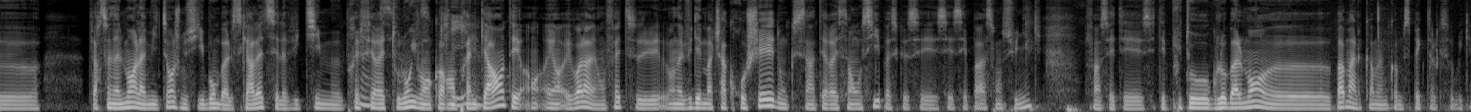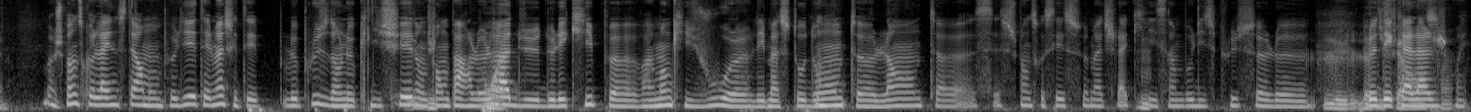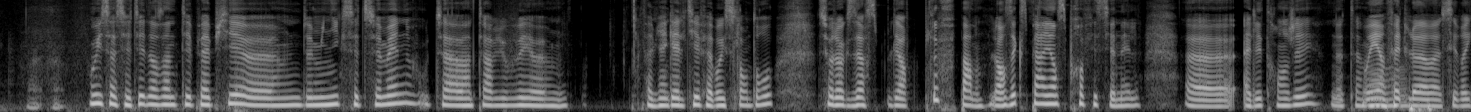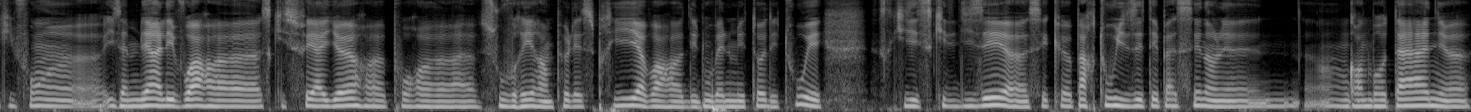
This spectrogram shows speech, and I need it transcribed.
personnellement, à la mi-temps, je me suis dit, bon, bah, le Scarlett, c'est la victime préférée de Toulon, ils vont encore en prendre 40. Et, et, voilà, en fait, on a vu des matchs accrochés, donc c'est intéressant aussi parce que c'est pas à sens unique. Enfin, c'était plutôt globalement euh, pas mal quand même comme spectacle ce week-end. je pense que Leinster-Montpellier était le match qui était le plus dans le cliché dont on parle là, du, de l'équipe euh, vraiment qui joue euh, les mastodontes, mmh. lentes. je pense que c'est ce match-là qui mmh. symbolise plus le, le, décalage. Oui, ça c'était dans un de tes papiers, euh, Dominique, cette semaine, où tu as interviewé euh, Fabien Galtier et Fabrice Landreau sur leurs, expériences professionnelles euh, à l'étranger, notamment. Oui, en fait, c'est vrai qu'ils font, ils aiment bien aller voir ce qui se fait ailleurs pour s'ouvrir un peu l'esprit, avoir des nouvelles méthodes et tout. Et ce qu'ils disaient, c'est que partout où ils étaient passés en Grande-Bretagne,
